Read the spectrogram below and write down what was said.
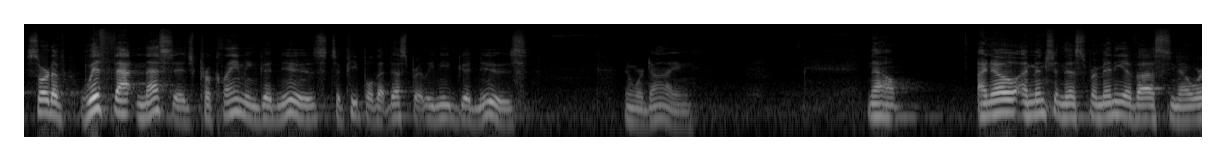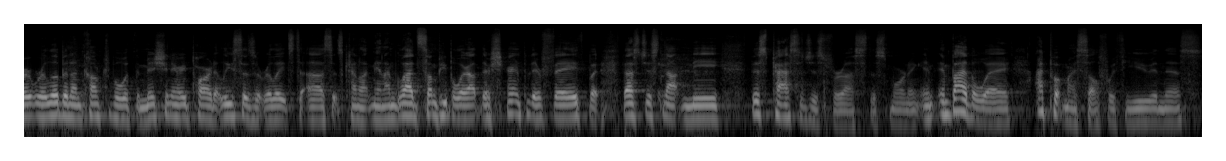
sort of with that message, proclaiming good news to people that desperately need good news, then we're dying. Now, I know I mentioned this for many of us, you know, we're, we're a little bit uncomfortable with the missionary part, at least as it relates to us. It's kind of like, man, I'm glad some people are out there sharing their faith, but that's just not me. This passage is for us this morning. And, and by the way, I put myself with you in this.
